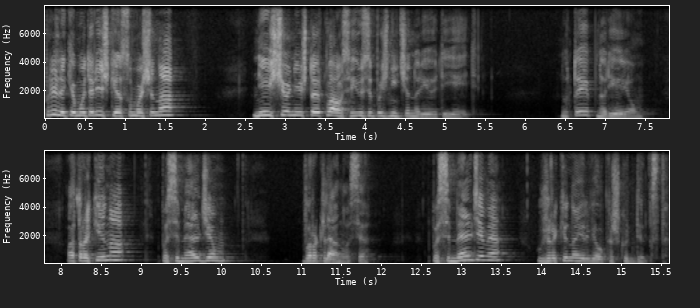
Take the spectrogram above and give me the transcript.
Prilėkė moteriškė su mašina, nei iš jo, nei iš to ir klausė, jūs į bažnyčią norėjote įeiti. Nu taip, norėjom. Atrakina, pasimeldžiam varaklenuose. Pasimeldžiame, užrakina ir vėl kažkur dinksta.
